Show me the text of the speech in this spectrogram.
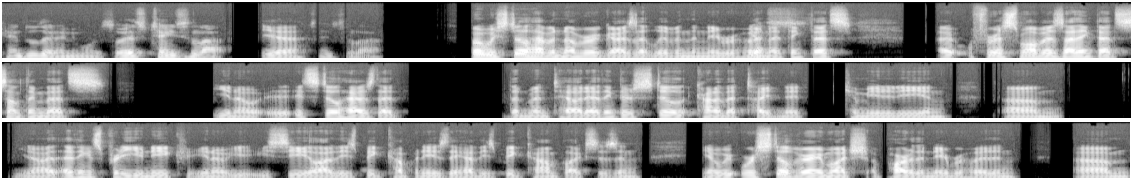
can't do that anymore. So it's changed a lot. yeah. It's changed a lot. But we still have a number of guys that live in the neighborhood. And I think that's, uh, for a small business, I think that's something that's, you know, it, it still has that, that mentality. I think there's still kind of that tight knit community. And, um, you know, I, I think it's pretty unique. You know, you, you see a lot of these big companies, they have these big complexes and, you know, we, we're still very much a part of the neighborhood and, um,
